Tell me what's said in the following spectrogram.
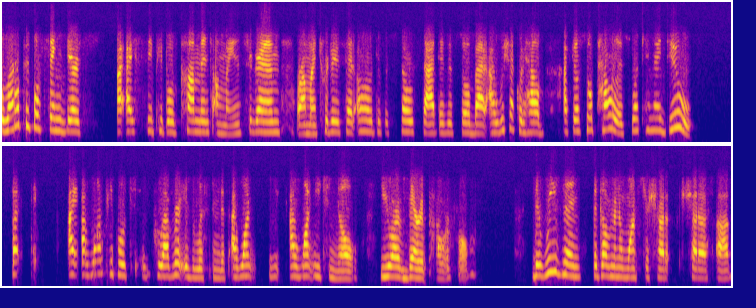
A lot of people think there's I, see people comment on my Instagram or on my Twitter said, "Oh, this is so sad. This is so bad. I wish I could help. I feel so powerless. What can I do?" But I, I want people to whoever is listening to this, I want I want you to know you are very powerful. The reason the government wants to shut shut us up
